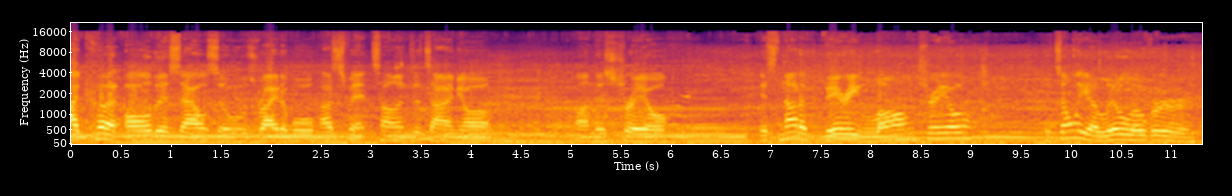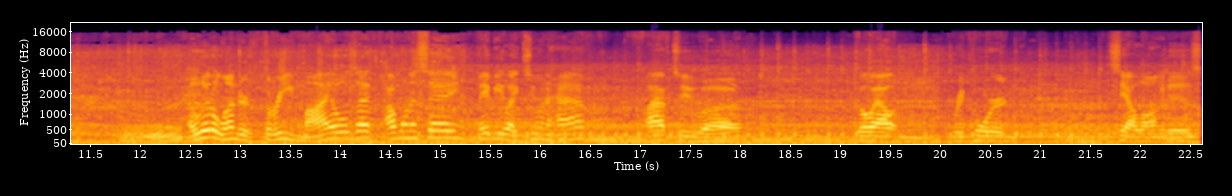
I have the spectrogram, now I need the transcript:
I cut all this out so it was rideable. I spent tons of time, y'all, on this trail. It's not a very long trail. It's only a little over, a little under three miles, I, I want to say. Maybe like two and a half. I have to uh, go out and record and see how long it is.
